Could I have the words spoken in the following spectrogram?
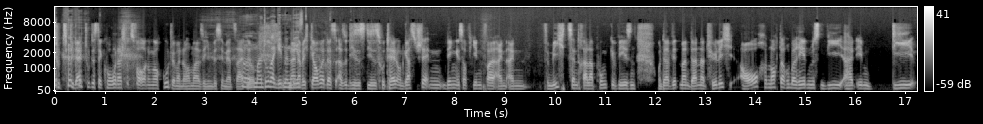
Tut, vielleicht tut es der Corona-Schutzverordnung auch gut, wenn man noch mal sich ein bisschen mehr Zeit nimmt. mal drüber geht mit dem Nein, aber ich glaube, dass also dieses dieses Hotel- und Gaststätten-Ding ist auf jeden Fall ein ein für mich zentraler Punkt gewesen. Und da wird man dann natürlich auch noch darüber reden müssen, wie halt eben die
